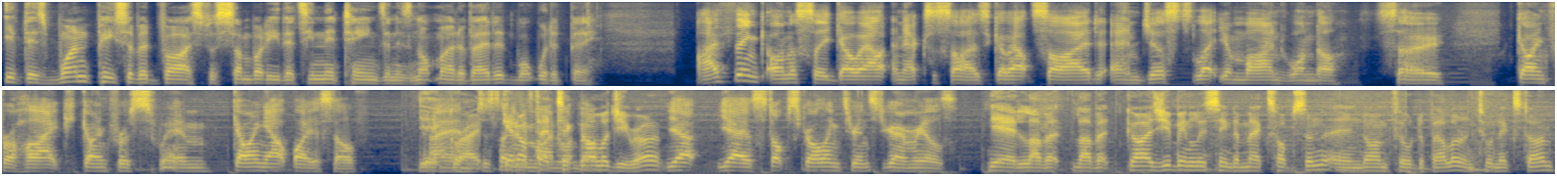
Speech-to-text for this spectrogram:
If there's one piece of advice for somebody that's in their teens and is not motivated, what would it be? I think honestly, go out and exercise, go outside and just let your mind wander. So, going for a hike, going for a swim, going out by yourself. Yeah, great. just Get off that technology, right? Yeah, yeah. Stop scrolling through Instagram reels. Yeah, love it, love it. Guys, you've been listening to Max Hobson, and I'm Phil Di Bella. Until next time,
